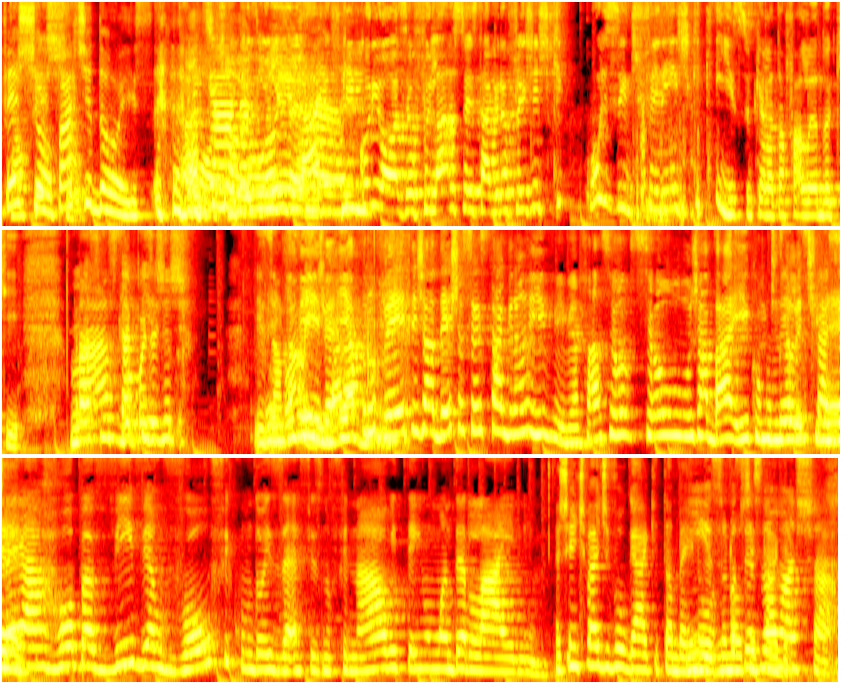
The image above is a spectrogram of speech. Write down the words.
Fechou, então, fechou. parte 2. Obrigada, eu, eu, eu fiquei curiosa. Eu fui lá no seu Instagram e falei, gente, que coisa diferente. O que, que é isso que ela tá falando aqui? Mas depois a gente Exatamente. Vivian, e aproveita e já deixa seu Instagram aí, Vivian. Faça seu, seu jabá aí, como o diz meu a Letícia. Instagram é arroba Vivian Wolf, com dois Fs no final e tem um underline. A gente vai divulgar aqui também Isso, no, no nosso Instagram. vocês vão achar.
